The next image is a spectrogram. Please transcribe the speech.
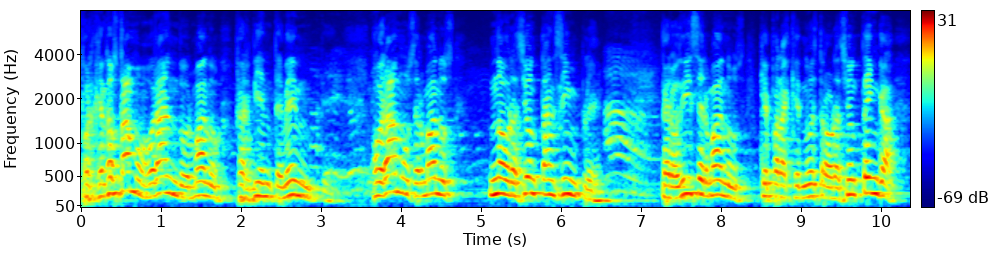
Porque no estamos orando, hermano, fervientemente. Oramos, hermanos, una oración tan simple. Pero dice, hermanos, que para que nuestra oración tenga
